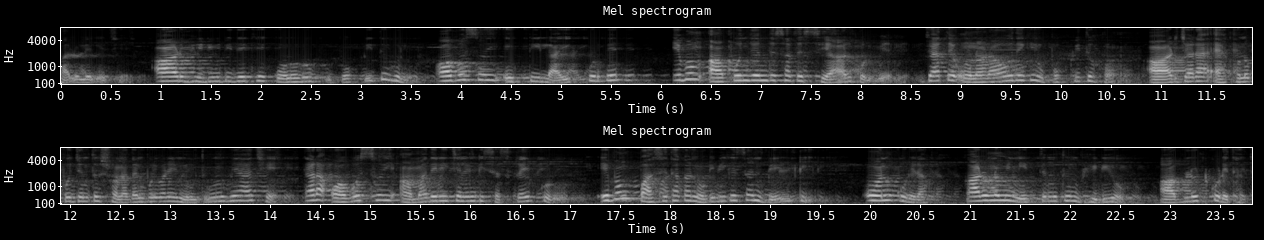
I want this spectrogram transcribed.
ভালো লেগেছে। আর ভিডিওটি দেখে কোনোরূপ উপকৃত হলে অবশ্যই একটি লাইক করবেন এবং আপনজনদের সাথে শেয়ার করবেন, যাতে ওনারাও দেখে উপকৃত হন। আর যারা এখনও পর্যন্ত সনাতন পরিবারে নতুন হয়ে আছে, তারা অবশ্যই আমাদের এই চ্যানেলটি সাবস্ক্রাইব করুন এবং পাশে থাকা নোটিফিকেশান বেলটি অন করে রাখুন। কারণ আমি নিত্য নতুন ভিডিও আপলোড করে থাকি।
